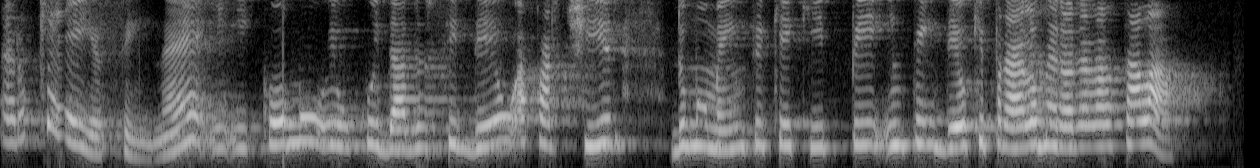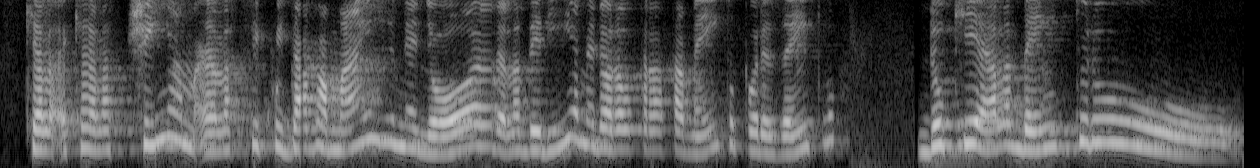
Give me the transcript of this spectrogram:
era ok, assim, né? E, e, como o cuidado se deu a partir do momento em que a equipe entendeu que para ela o melhor era ela estar tá lá que ela, que ela tinha, ela se cuidava mais e melhor, ela aderia melhor ao tratamento, por exemplo, do que ela dentro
